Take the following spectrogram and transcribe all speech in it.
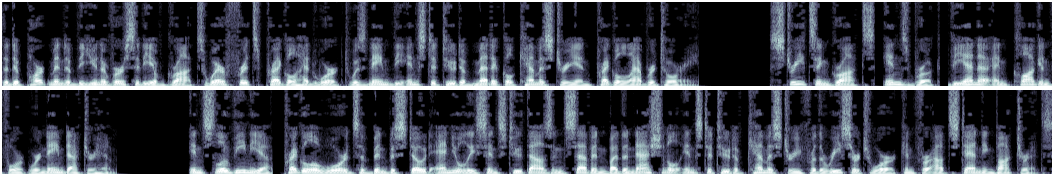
the department of the University of Graz where Fritz Pregl had worked was named the Institute of Medical Chemistry and Pregl Laboratory. Streets in Graz, Innsbruck, Vienna and Klagenfurt were named after him. In Slovenia, Pregl Awards have been bestowed annually since 2007 by the National Institute of Chemistry for the research work and for outstanding doctorates.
